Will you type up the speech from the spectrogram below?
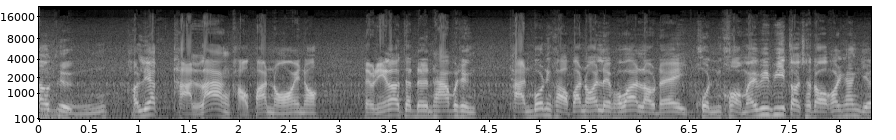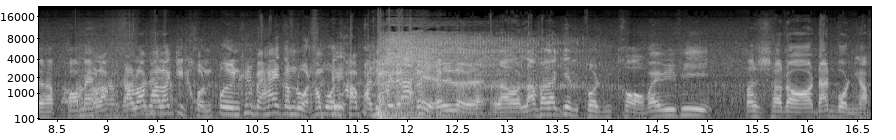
เราถึงเขาเรียกฐานล่างเขาป้าน้อยเนาะแต่วันนี้เราจะเดินทางไปถึงฐานบนเขาป้าน้อยเลยเพราะว่าเราได้ขนของมาให้พี่ๆตชดค่อนข้างเยอะครับพร้อมไหม เรารับเรารับภารกิจขนปืนขึ้นไปให้ตำรวจข้างบนครับ อันนี้ไม่ได้เลยเรารับภารกิจขนของไปพี่ๆตชดด้านบนครับ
